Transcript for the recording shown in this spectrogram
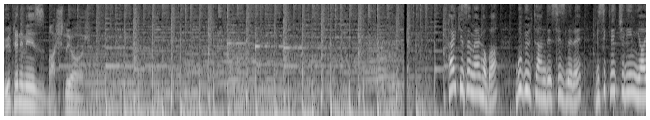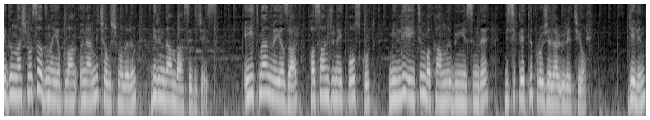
Bültenimiz başlıyor. Herkese merhaba. Bu bültende sizlere bisikletçiliğin yaygınlaşması adına yapılan önemli çalışmaların birinden bahsedeceğiz. Eğitmen ve yazar Hasan Cüneyt Bozkurt, Milli Eğitim Bakanlığı bünyesinde bisikletli projeler üretiyor. Gelin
